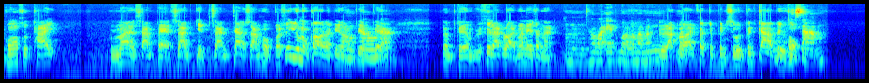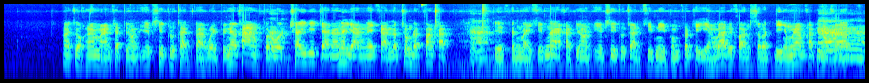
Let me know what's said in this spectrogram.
โค้งสุดท้าย มาสามแปดสามเจ็ดสามเก้าสามหกก็คืออยูหมองก็อะไรพี่น้องหม้องเปลี่ยนเก้าแปลงค่ะเพิ่มเติมก็คือหลักร้อยมาในตอนนั้นอืมเพราะว่าแอดบอกแล้วว่ามันหลักร้อยก็จะเป็นศูนย์เป็นเก้ามันอเป็นยู่หที่กสาม มาจวกห้าหมานครับพี่น้องเอฟซีทุกท่านฝากไว้เป็นแนวทางโปรดใช้วิจารณญาณในการรับชมรับฟังครับค่ะเจอกันใหม่คลิปหน้าครับพี่น้องเอฟซีทุกท่านคลิปนี้ผมก็จะเอียงลาไปก่อนสวัสดีงามๆครับพี่น้องครับ อ่า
